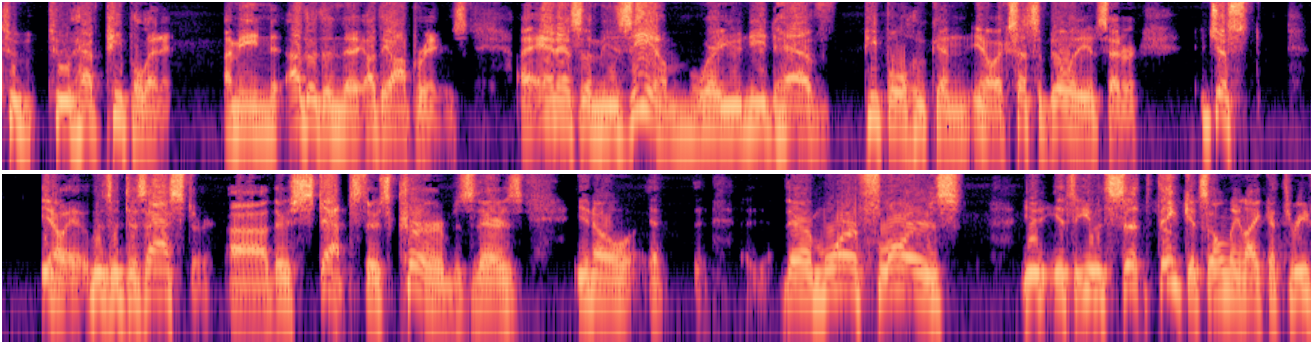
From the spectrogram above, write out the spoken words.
to to have people in it. I mean, other than the uh, the operators, uh, and as a museum where you need to have people who can, you know, accessibility, et cetera, just you know, it was a disaster. Uh, there's steps, there's curbs, there's, you know, there are more floors. You, it's, you would think it's only like a three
